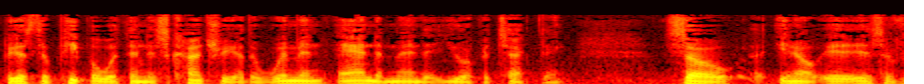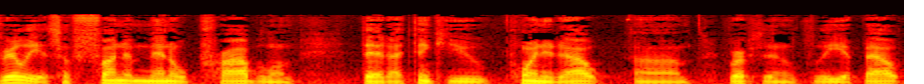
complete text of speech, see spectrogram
because the people within this country are the women and the men that you are protecting. So, you know, it is a really it's a fundamental problem that I think you pointed out, um, Representative Lee, about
